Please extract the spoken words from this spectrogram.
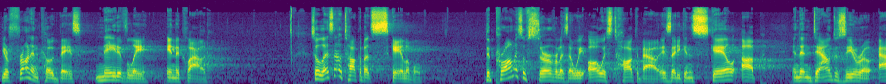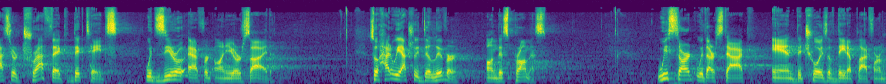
your front-end code base, natively in the cloud. So let's now talk about scalable. The promise of serverless that we always talk about is that you can scale up and then down to zero as your traffic dictates with zero effort on your side. So how do we actually deliver on this promise? We start with our stack and the choice of data platform.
